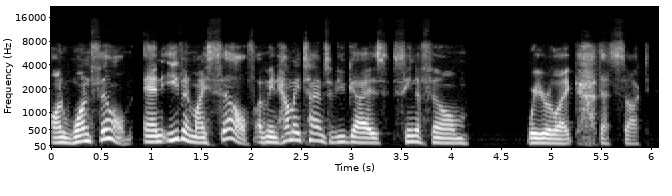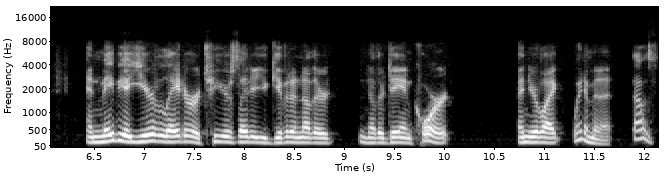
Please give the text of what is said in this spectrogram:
on one film. And even myself i mean how many times have you guys seen a film where you're like God, that sucked. And maybe a year later or two years later you give it another another day in court and you're like wait a minute. That was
